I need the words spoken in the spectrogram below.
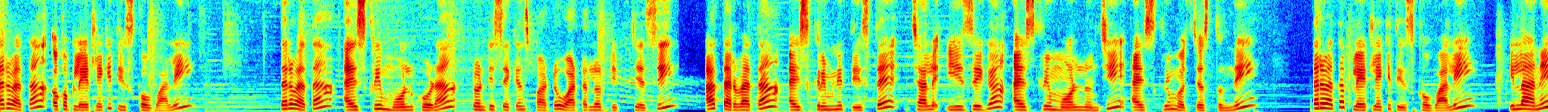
తర్వాత ఒక ప్లేట్లోకి తీసుకోవాలి. తర్వాత ఐస్ క్రీమ్ మోల్ కూడా ట్వంటీ సెకండ్స్ పాటు వాటర్లో డిప్ చేసి ఆ తర్వాత ఐస్ క్రీమ్ని తీస్తే చాలా ఈజీగా ఐస్ క్రీమ్ మోల్ నుంచి ఐస్ క్రీమ్ వచ్చేస్తుంది. తర్వాత ప్లేట్లోకి తీసుకోవాలి. ఇలానే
